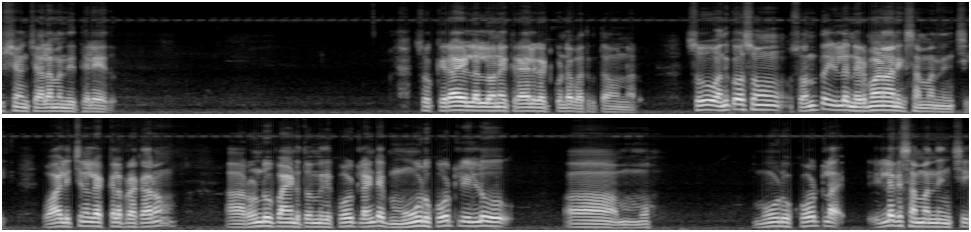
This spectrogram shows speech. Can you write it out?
విషయం చాలామంది తెలియదు. సో కిరాయిళ్ళలోనే కిరాయిలు కట్టకుండా బతుకుతూ ఉన్నారు. సో అందుకోసం సొంత ఇళ్ళ నిర్మాణానికి సంబంధించి వాళ్ళు ఇచ్చిన లెక్కల ప్రకారం రెండు పాయింట్ తొమ్మిది కోట్లు అంటే మూడు కోట్ల ఇళ్ళు మూడు కోట్ల ఇళ్ళకి సంబంధించి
